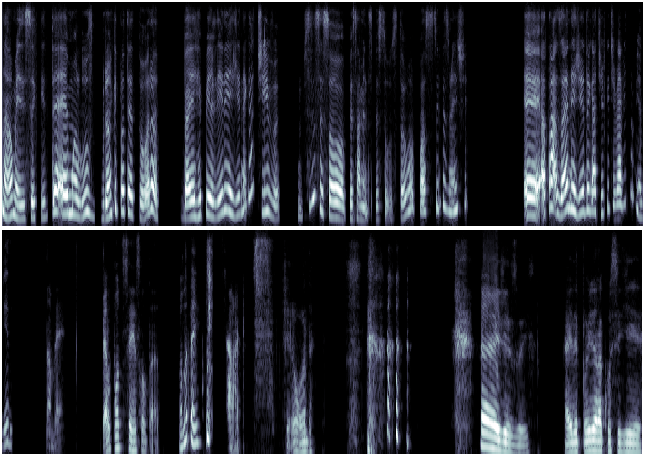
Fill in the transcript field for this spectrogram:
não, mas isso aqui é uma luz branca e protetora, vai repelir energia negativa. Não precisa ser só pensamento das pessoas. Então eu posso simplesmente é, atrasar a energia negativa que tiver vindo na minha vida. Também. Belo ponto de ser ressaltado. Manda bem. Caraca. Tirou onda. Ai, Jesus. Aí depois de ela conseguir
